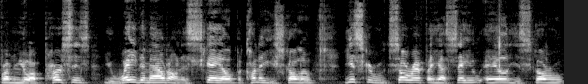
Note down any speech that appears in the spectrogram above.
from your purses. You weigh them out on a scale. Bekone yishkalu. Yiskaru tzoref yasehu el yiskaru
